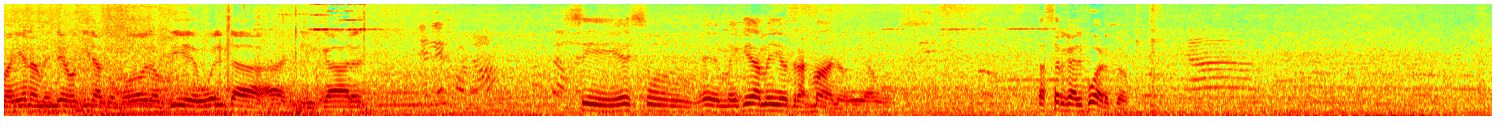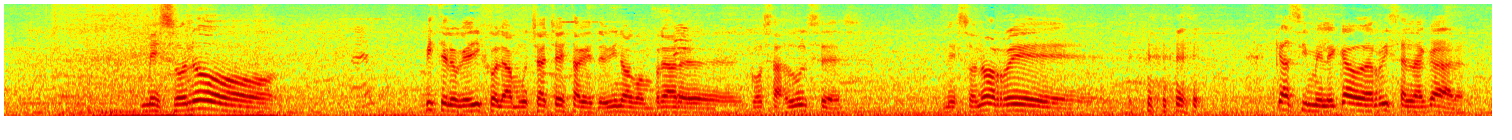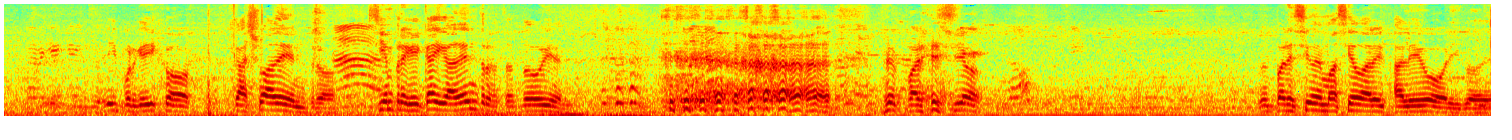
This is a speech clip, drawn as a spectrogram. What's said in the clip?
mañana me tengo que ir a Comodoro Pi de vuelta a explicar. Es lejos, ¿no? Sí, es un. eh, me queda medio tras mano, digamos. Está cerca del puerto. Me sonó. ¿Viste lo que dijo la muchacha esta que te vino a comprar eh, cosas dulces? Me sonó re. Casi me le cago de risa en la cara. Y porque dijo, cayó adentro. Ah. Siempre que caiga adentro está todo bien. me pareció. Me pareció demasiado ale- alegórico. eh.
